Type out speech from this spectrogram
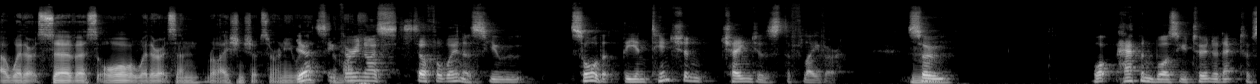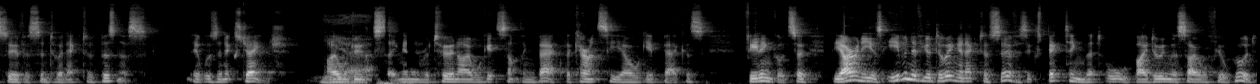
uh, whether it's service or whether it's in relationships or anywhere. Yeah, see, very life. nice self awareness. You saw that the intention changes the flavor. So, Mm. what happened was you turned an act of service into an act of business. It was an exchange. I will do this thing, and in return, I will get something back. The currency I will get back is feeling good. So, the irony is, even if you're doing an act of service, expecting that, oh, by doing this, I will feel good,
